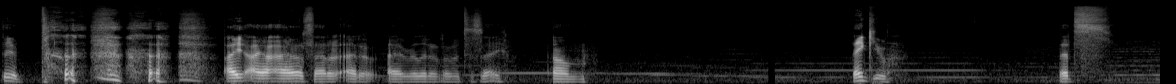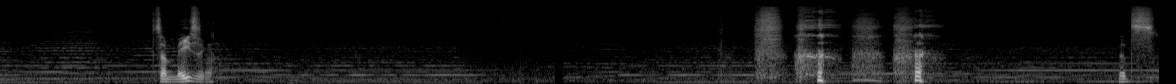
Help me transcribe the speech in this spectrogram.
Dude. I, I, I honestly, I don't, I don't, I really don't know what to say. Um, thank you. That's, it's amazing. That's.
